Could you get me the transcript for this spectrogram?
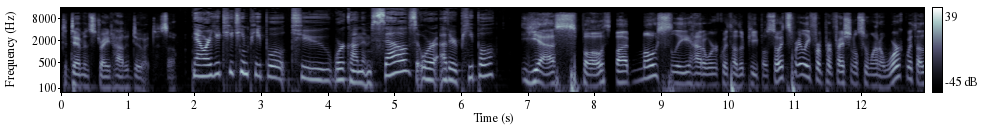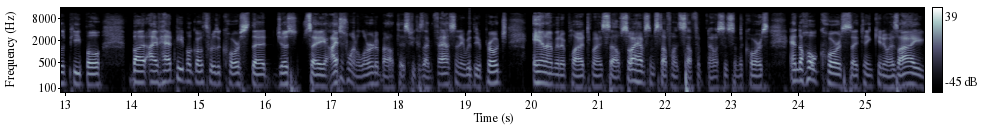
to demonstrate how to do it. So Now, are you teaching people to work on themselves or other people? Yes, both, but mostly how to work with other people. So it's really for professionals who want to work with other people. But I've had people go through the course that just say, I just want to learn about this because I'm fascinated with the approach and I'm going to apply it to myself. So I have some stuff on self hypnosis in the course. And the whole course, I think, you know, as I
